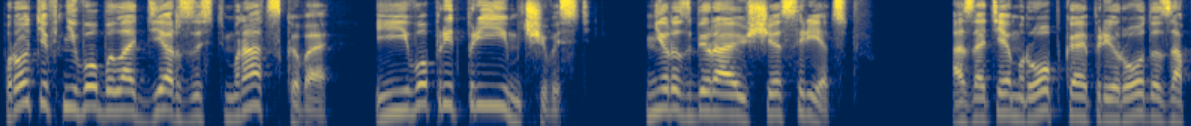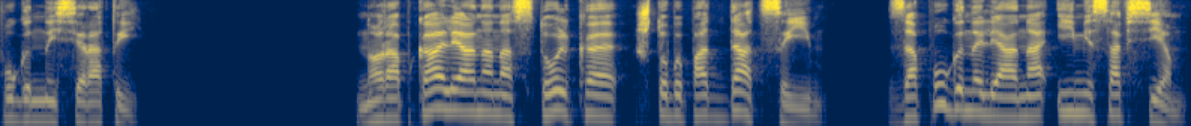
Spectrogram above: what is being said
Против него была дерзость Мрацкого и его предприимчивость, не разбирающая средств, а затем робкая природа запуганной сироты. Но рабка ли она настолько, чтобы поддаться им? Запугана ли она ими совсем?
